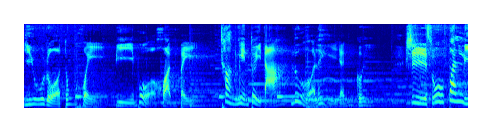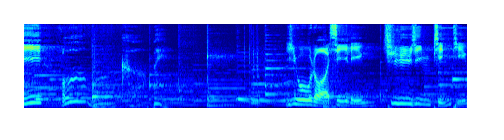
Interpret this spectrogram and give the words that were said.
幽若东会，笔墨欢悲，畅念对答，落泪人归。世俗藩篱，佛母可悲。幽若西陵，曲音频停，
